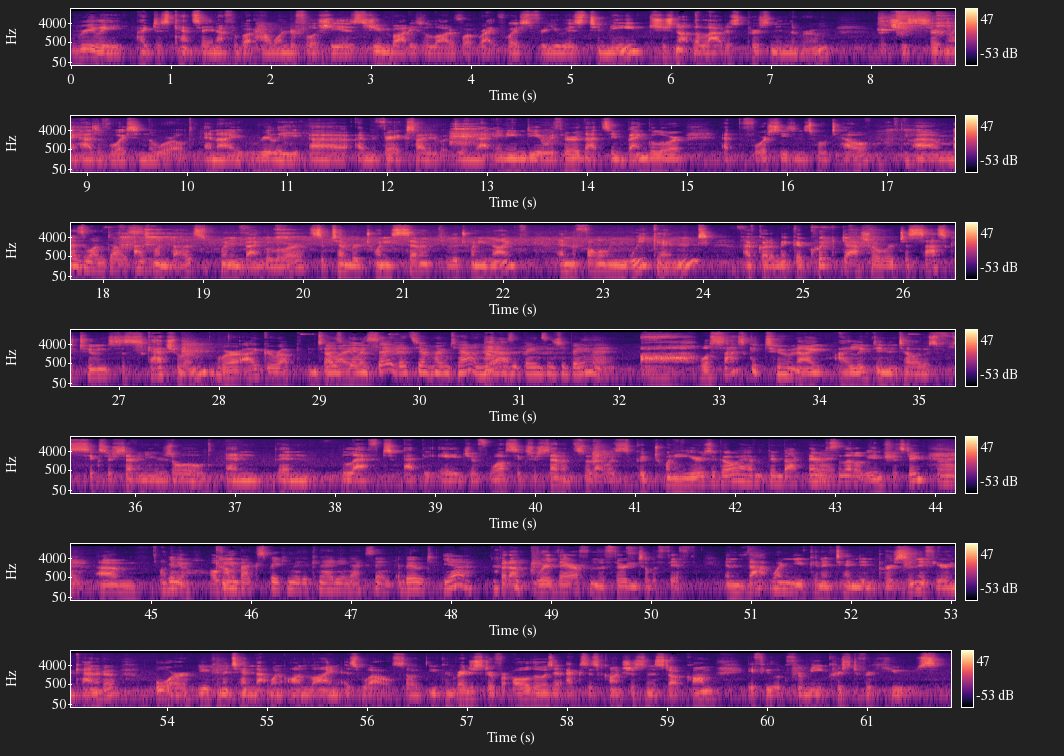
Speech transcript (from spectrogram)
really I just can't say enough about how wonderful she is. She embodies a lot of what Right Voice for You is to me. She's not the loudest person in the room, but she certainly has a voice in the world, and I really uh, I'm very excited about doing that in India with her. That's in Bangalore at the Four Seasons Hotel. Um, As one does. as one does when in Bangalore, September 27th to the 29th. And the following weekend, I've got to make a quick dash over to Saskatoon, Saskatchewan, where I grew up until I was I, going to say that's your hometown. How Yeah. long has it been since you've been there? Ah, well, Saskatoon, I, I lived in until I was six or seven years old, and then left at the age of well six or seven. So that was a good twenty years ago. I haven't been back there, Right. so that'll be interesting. Right. Um, I'll be, going I'll to come back speaking with a Canadian accent. about. Yeah, but um, we're there from the 3rd until the 5th. And that one you can attend in person if you're in Canada, or you can attend that one online as well. So you can register for all those at accessconsciousness.com if you look for me, Christopher Hughes.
